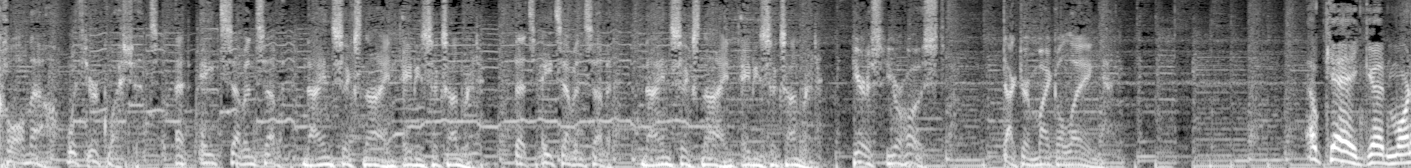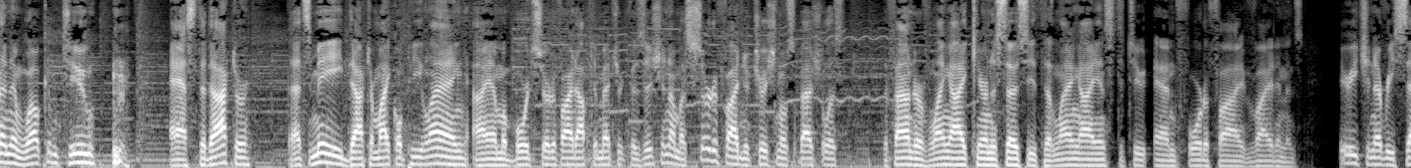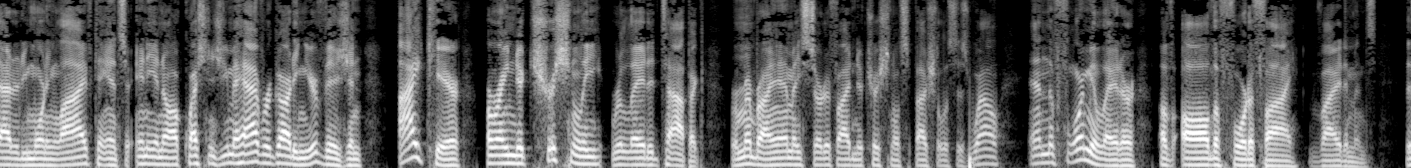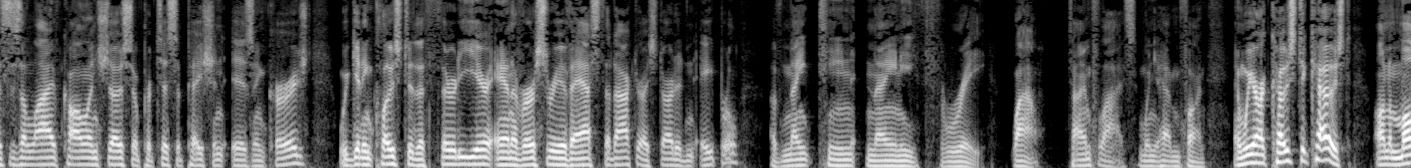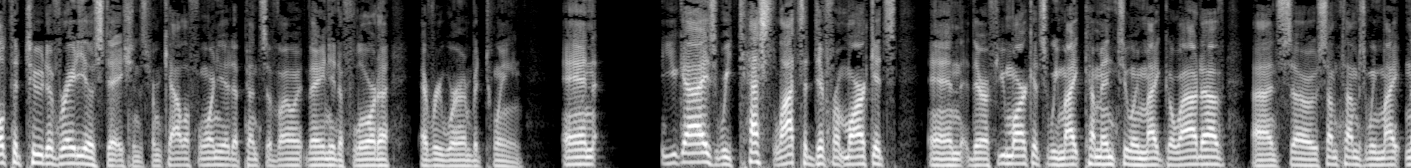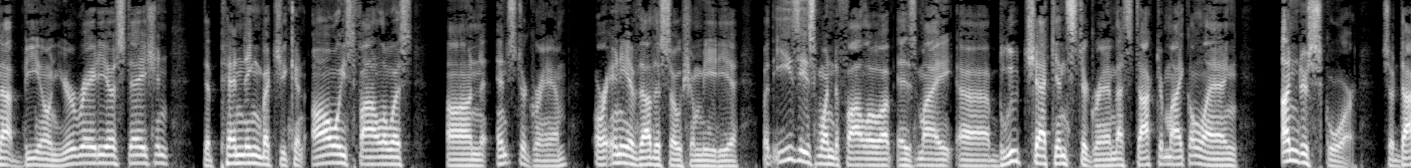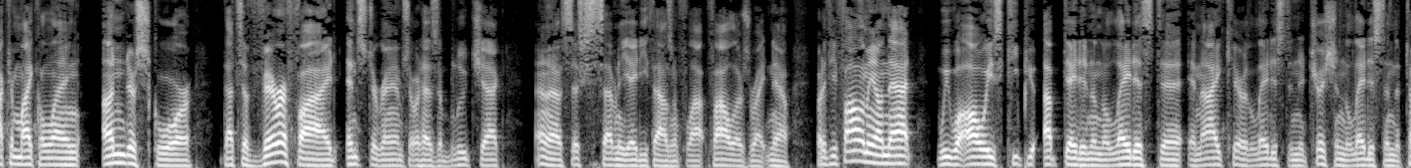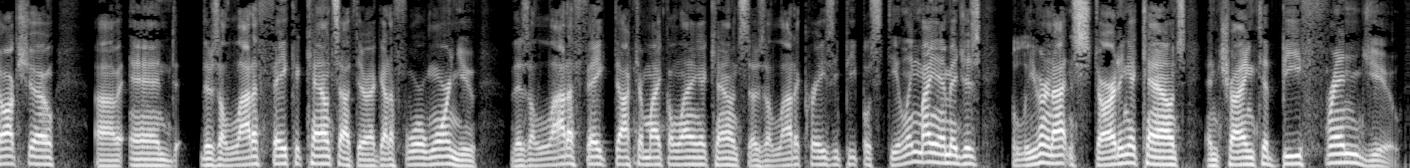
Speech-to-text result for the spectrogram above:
Call now with your questions at 877 969 8600. That's 877 969 8600. Here's your host, Dr. Michael Lang. Okay, good morning and welcome to Ask the Doctor. That's me, Dr. Michael P. Lang. I am a board certified optometric physician. I'm a certified nutritional specialist, the founder of Lang Eye Care and Associates at Lang Eye Institute and Fortify Vitamins. Here each and every Saturday morning live to answer any and all questions you may have regarding your vision, eye care, or a nutritionally related topic. Remember, I am a certified nutritional specialist as well and the formulator of all the Fortify vitamins. This is a live call in show, so participation is encouraged. We're getting close to the 30 year anniversary of Ask the Doctor. I started in April of 1993. Wow, time flies when you're having fun. And we are coast to coast on a multitude of radio stations from California to Pennsylvania to Florida, everywhere in between. And you guys, we test lots of different markets, and there are a few markets we might come into and might go out of. Uh, and so sometimes we might not be on your radio station, depending, but you can always follow us on Instagram or any of the other social media. But the easiest one to follow up is my uh, blue check Instagram. That's Dr. Michael Lang underscore. So Dr. Michael Lang underscore. That's a verified Instagram, so it has a blue check. I don't know, 60, 70, 80,000 followers right now. But if you follow me on that, we will always keep you updated on the latest uh, in eye care, the latest in nutrition, the latest in the talk show. Uh, and there's a lot of fake accounts out there. I got to forewarn you. There's a lot of fake Dr. Michael Lang accounts. There's a lot of crazy people stealing my images, believe it or not, and starting accounts and trying to befriend you.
